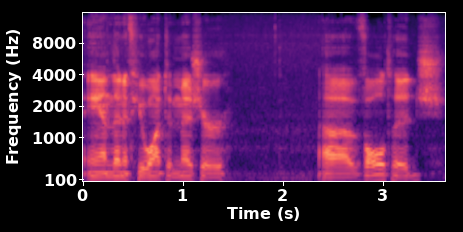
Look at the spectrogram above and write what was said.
And then if you want to measure uh, voltage,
